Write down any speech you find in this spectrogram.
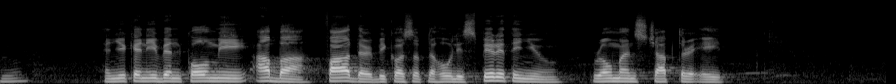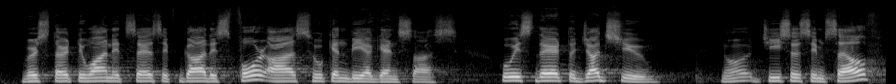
No? And you can even call me Abba, Father, because of the Holy Spirit in you. Romans chapter 8. Verse 31, it says, If God is for us, who can be against us? Who is there to judge you? No, Jesus himself,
